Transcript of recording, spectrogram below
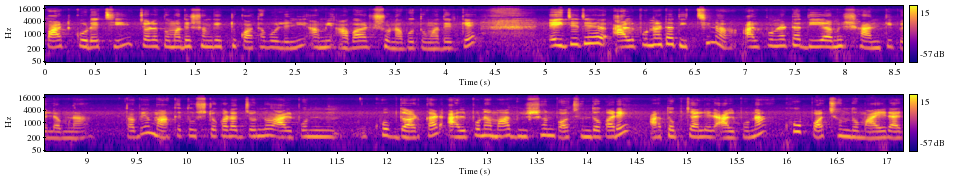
পাঠ করেছি। চলো তোমাদের সঙ্গে একটু কথা বলে নিই আমি আবার শোনাবো তোমাদেরকে। এই যে যে আলপনাটা দিচ্ছি না, আলপনাটা দিয়ে আমি শান্তি পেলাম না। তবে মাকে তুষ্ট করার জন্য আলপন খুব দরকার। আলপনা মা ভীষণ পছন্দ করে। আতপ চালের আলপনা খুব পছন্দ মায়ের আর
